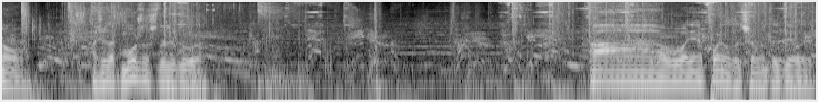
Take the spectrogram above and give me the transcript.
О, а что, так можно, что ли, было? А, вот, я понял, зачем это делает.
